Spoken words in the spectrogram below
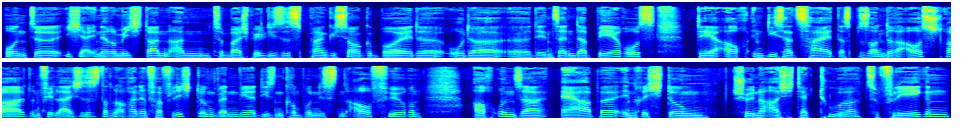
Und äh, ich erinnere mich dann an zum Beispiel dieses Pinguisson-Gebäude oder den Sender Berus, der auch in dieser Zeit das Besondere ausstrahlt. Und vielleicht ist es dann auch eine Verpflichtung, wenn wir diesen Komponisten aufführen, auch unser Erbe in Richtung schöner Architektur zu pflegen,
